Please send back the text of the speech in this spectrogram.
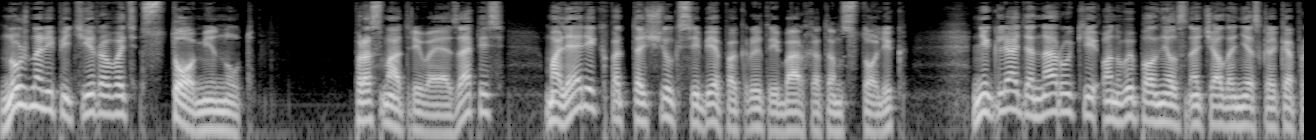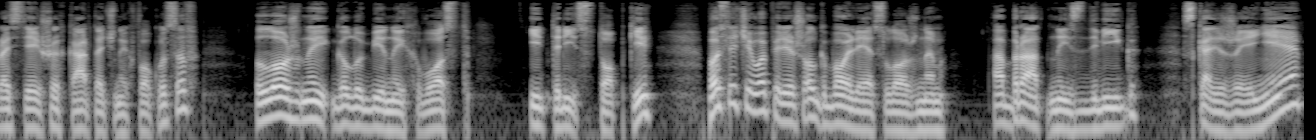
нужно репетировать сто минут. Просматривая запись, Малярик подтащил к себе покрытый бархатом столик. Не глядя на руки, он выполнил сначала несколько простейших карточных фокусов, ложный голубиный хвост и три стопки, после чего перешел к более сложным обратный сдвиг, скольжение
